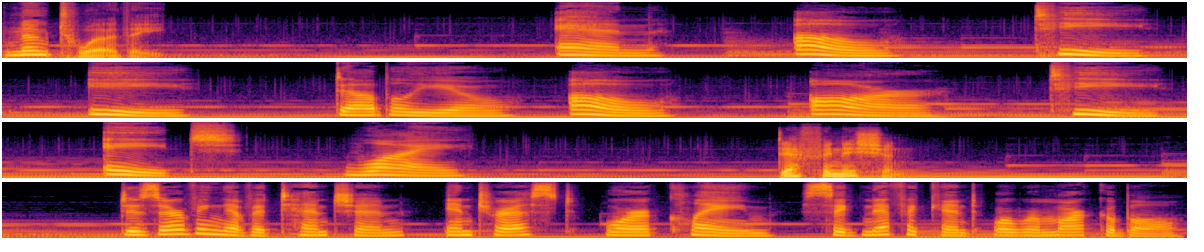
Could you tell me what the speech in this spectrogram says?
Noteworthy N O T E W O R T H Y Definition Deserving of attention, interest, or acclaim, significant or remarkable.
